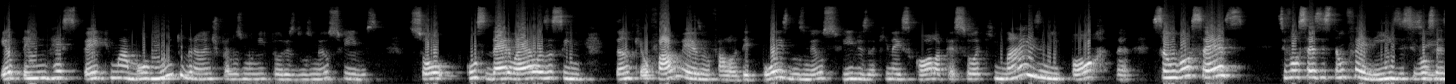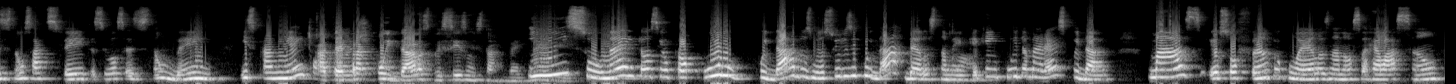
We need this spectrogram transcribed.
Eu tenho um respeito e um amor muito grande pelos monitores dos meus filhos. Sou, considero elas assim, tanto que eu falo mesmo, eu falo, depois dos meus filhos aqui na escola, a pessoa que mais me importa são vocês se vocês estão felizes, se Sim. vocês estão satisfeitas, se vocês estão bem. Isso para mim é importante. Até para cuidar, elas precisam estar bem. Isso, né? Então, assim, eu procuro cuidar dos meus filhos e cuidar delas também, porque quem cuida merece cuidado. Mas eu sou franca com elas na nossa relação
